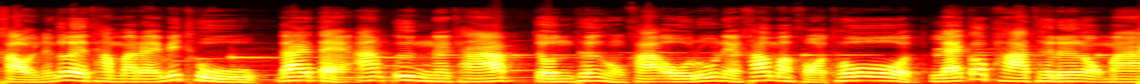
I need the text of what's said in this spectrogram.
เขาเนี่ยก็เลยทำอะไรไม่ถูก ได้แต่อ้ามอึ้งนะครับ จนเพื่อนของคาโอรุเนี่ยเข้ามาขอโทษ และก็พาเธอเดินออกมา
